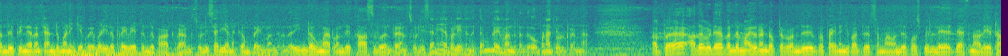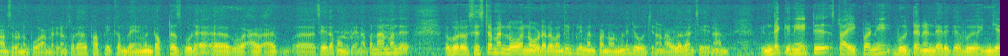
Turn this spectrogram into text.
வந்து பின்னர் ரெண்டு மணிக்கு போய் வழியில் ப்ரைவேட் இருந்து பார்க்குறான்னு சொல்லி சரியான கம்ப்ளைண்ட் வந்திருந்தது. இந்திரகுமார் வந்து காசு வேண்டான்னு சொல்லி சரியான வழியிலேருந்து கம்ப்ளைண்ட் வந்திருந்தது. ஓப்பனாக சொல்கிறேன் நான். அப்போ அதை விட வந்து மயூரன் டாக்டர் வந்து இப்போ பதினஞ்சு பத்து வருஷமாக வந்து ஹாஸ்பிட்டலில் ஜெஃப்னாலேயே ட்ரான்ஸ்ஃபர் ஒன்று போகாமல் இருக்கான்னு சொல்லி அது பப்ளிக் கம்ப்ளைண்ட் ஈவன் டாக்டர்ஸ் கூட செய்த கம்ப்ளைண்ட் அப்போ நான் வந்து ஒரு சிஸ்டம் அண்ட் லோ அண்ட் ஆர்டரை வந்து இம்ப்ளிமெண்ட் பண்ணணும்னு ஜோதிச்சு நான். அவ்வளோதான் செய்து நான். இன்றைக்கு நேற்று ஸ்ட்ரைக் பண்ணி வீட்டை நின்று இருக்க இங்கே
